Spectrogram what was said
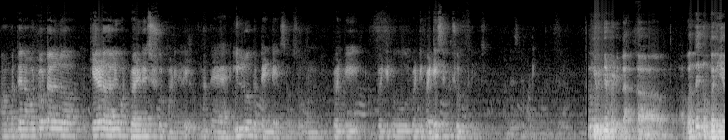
ಮತ್ತು ಮತ್ತೆ ನಾವು ಟೋಟಲ್ ಕೇರಳದಲ್ಲಿ ಒಂದು ಟ್ವೆಲ್ ಡೇಸ್ ಶೂಟ್ ಮಾಡಿದ್ದೀವಿ. ಮತ್ತೆ ಇಲ್ಲೊಂದು ಟೆನ್ ಡೇಸ್ ಸೊ ಒಂದು twenty twenty two twenty five days shoot ಮಾಡಿದ್ದೀವಿ. ಯೋಚನೆ ಮಾಡಿಲ್ಲ. ಆ, ಒಂದೇ ಕಂಪನಿಯ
